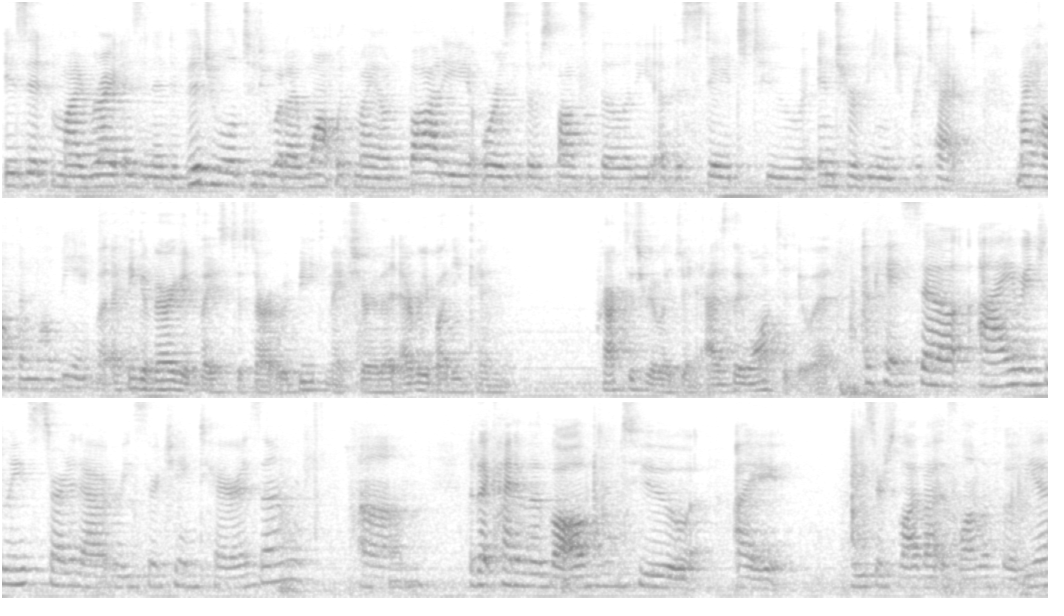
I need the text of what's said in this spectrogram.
is it my right as an individual to do what I want with my own body or is it the responsibility of the state to intervene to protect my health and well-being? But I think a very good place to start would be to make sure that everybody can practice religion as they want to do it. Okay, so I originally started out researching terrorism, um, but that kind of evolved into I researched a lot about Islamophobia,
